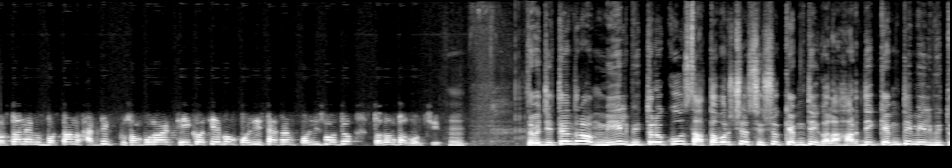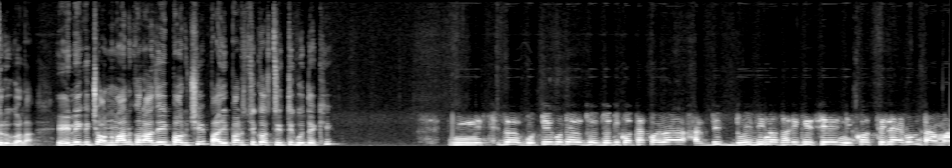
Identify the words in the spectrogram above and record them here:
ବର୍ତ୍ତମାନ ବର୍ତ୍ତମାନ ହାର୍ଦ୍ଦିକ ସମ୍ପୂର୍ଣ୍ଣ ଭାବେ ଠିକ୍ ଅଛି ଏବଂ ପୋଲିସ ଷ୍ଟାସନ ପୋଲିସ ମଧ୍ୟ ତଦନ୍ତ କରୁଛି তবে জিতেন্দ্র মিল ভিতরক সাত বর্ষীয় শিশু কেমতি গলা হার্দিক কেমতি মিল ভিতরক গলা এ নিয়ে কিছু অনুমান করা যাই পারুছি পারিপার্শ্বিক স্থিতিকে দেখি নিশ্চিত গোটিয়ে গোটিয়ে যদি কথা কহবা হার্দিক দুই দিন ধরিকি সে নিখোঁজ লা এবং তা মা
